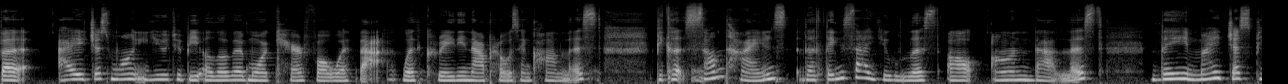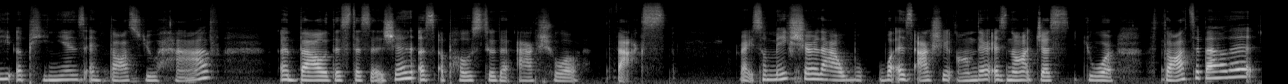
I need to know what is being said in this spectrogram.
but I just want you to be a little bit more careful with that, with creating that pros and cons list, because sometimes the things that you list out on that list, they might just be opinions and thoughts you have about this decision as opposed to the actual facts. Right? So make sure that what is actually on there is not just your thoughts about it,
